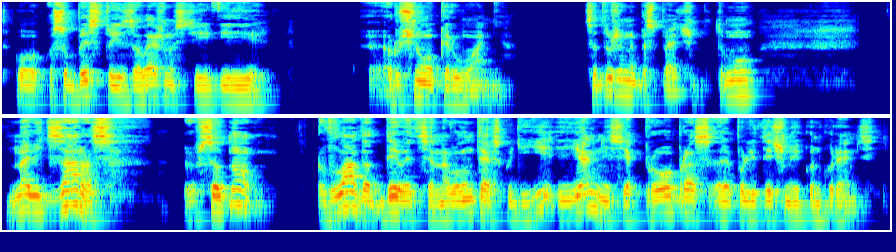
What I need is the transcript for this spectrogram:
такого особистої залежності і е, ручного керування. Це дуже небезпечно. Тому навіть зараз все одно влада дивиться на волонтерську діяльність як прообраз е, політичної конкуренції.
